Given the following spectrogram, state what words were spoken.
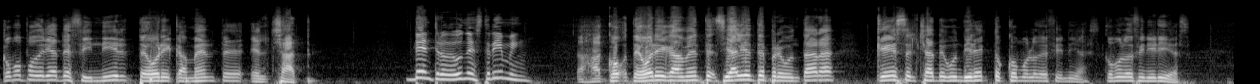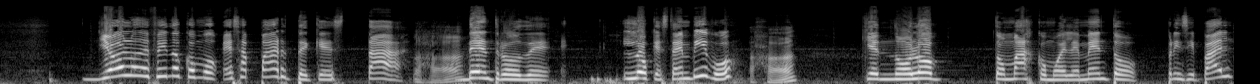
cómo podrías definir teóricamente el chat? Dentro de un streaming. Ajá, teóricamente, si alguien te preguntara qué es el chat en un directo, ¿cómo lo definías? ¿Cómo lo definirías? Yo lo defino como esa parte que está Ajá. dentro de lo que está en vivo, Ajá. que no lo tomas como elemento principal,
